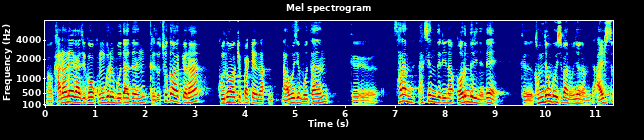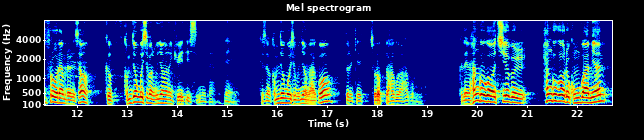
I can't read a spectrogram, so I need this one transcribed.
어, 가난해가지고 공부를 못하던 그래서 초등학교나 고등학교밖에 나, 오지 못한 그 사람 학생들이나 어른들이 있는데 그 검정고시반 운영합니다. 알스 프로그램을 해서 그 검정고시반 운영하는 교회도 있습니다. 네. 그래서 검정고시 운영하고 또 이렇게 졸업도 하고 하고. 그 다음에 한국어 취업을, 한국어를 공부하면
